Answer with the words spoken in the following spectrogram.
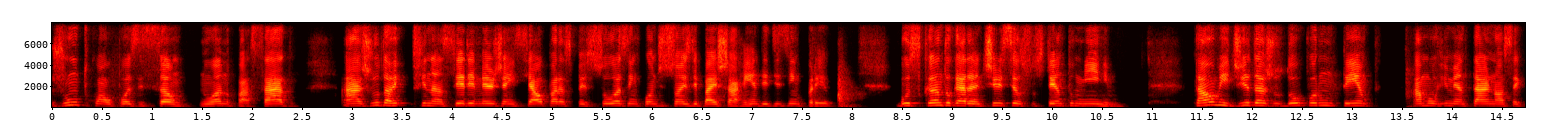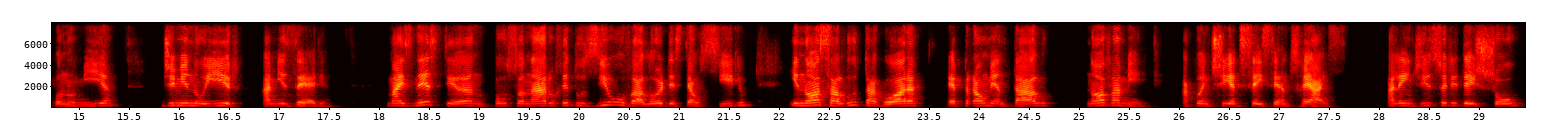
junto com a oposição, no ano passado, a ajuda financeira emergencial para as pessoas em condições de baixa renda e desemprego, buscando garantir seu sustento mínimo. Tal medida ajudou por um tempo a movimentar nossa economia, diminuir a miséria. Mas neste ano, Bolsonaro reduziu o valor deste auxílio e nossa luta agora é para aumentá-lo novamente, a quantia de 600 reais. Além disso, ele deixou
